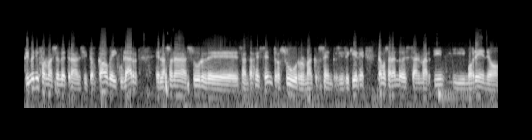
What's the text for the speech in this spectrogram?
Primera información de tránsito, caos vehicular en la zona sur de Santa Fe, centro-sur, macrocentro, si se quiere. Estamos hablando de San Martín y Moreno.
